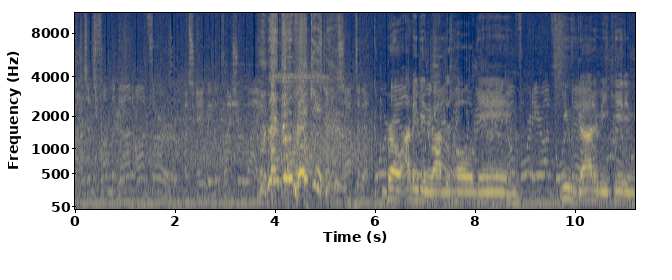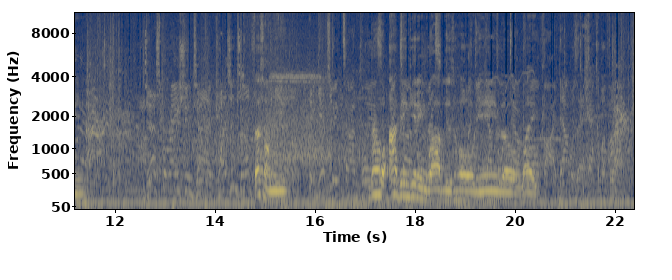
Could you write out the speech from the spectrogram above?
Cousins from the gun on third, escaping the pressure right. Let's do pick it. Intercepted it. Gordon Bro. I've been getting robbed this whole game. gonna go for it here on fourth You down. gotta be kidding me. Desperation time. Cousins on That's on me. He gets Big time plays. Bro, I've been getting robbed this whole I think that game though. Like. That was a heck of a throw.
